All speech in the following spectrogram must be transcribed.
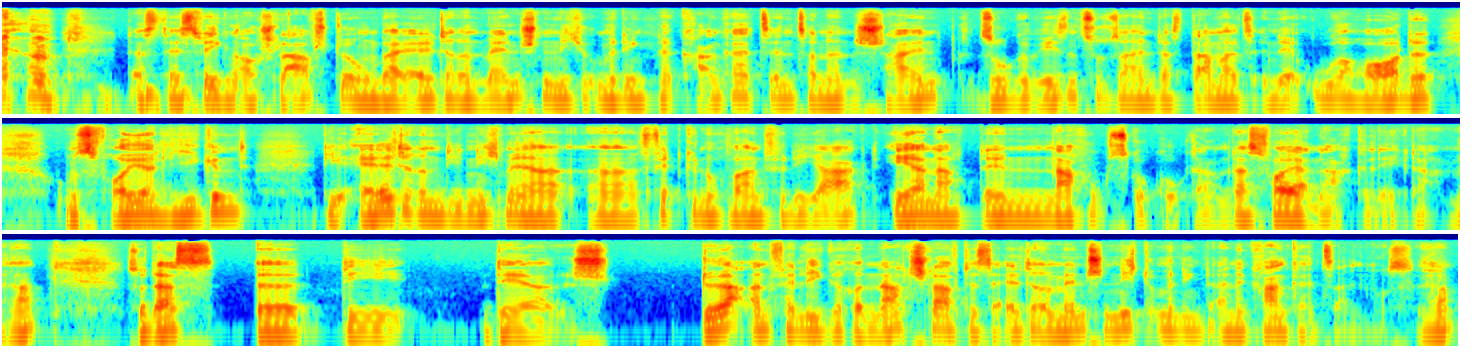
dass deswegen auch Schlafstörungen bei älteren Menschen nicht unbedingt eine Krankheit sind, sondern es scheint so gewesen zu sein, dass damals in der Urhorde ums Feuer liegend die Älteren, die nicht mehr äh, fit genug waren für die Jagd, eher nach dem Nachwuchs geguckt haben, das Feuer nachgelegt haben. Ja? Sodass äh, die, der störanfälligere Nachtschlaf des älteren Menschen nicht unbedingt eine Krankheit sein muss. Ja?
